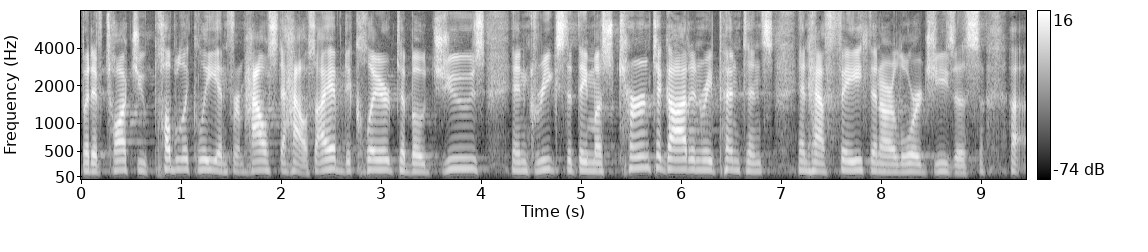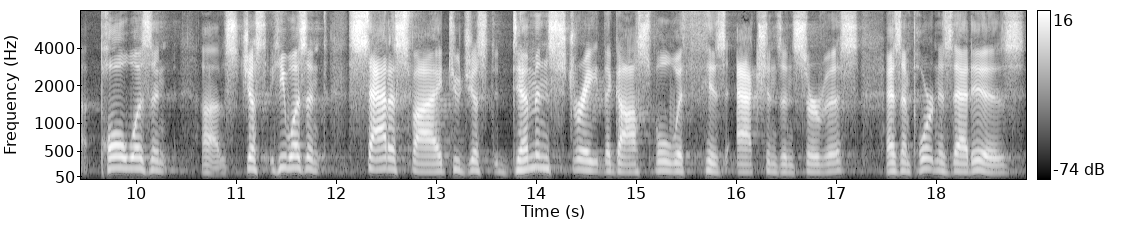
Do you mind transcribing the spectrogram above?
but have taught you publicly and from house to house. I have declared to both Jews and Greeks that they must turn to God in repentance and have faith in our Lord Jesus. Uh, Paul wasn't uh, just he wasn't satisfied to just demonstrate the gospel with his actions and service. As important as that is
